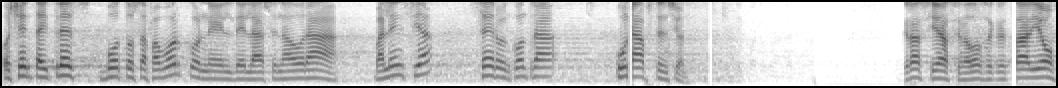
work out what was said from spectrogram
83 votos a favor con el de la senadora Valencia, cero en contra, una abstención. Gracias, senador secretario.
